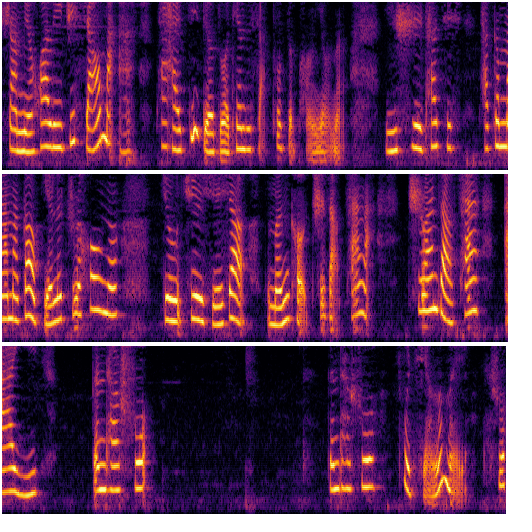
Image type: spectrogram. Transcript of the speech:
上面画了一只小马，他还记得昨天的小兔子朋友呢。于是他去，他跟妈妈告别了之后呢，就去学校的门口吃早餐啦。吃完早餐，阿姨跟他说：“跟他说付钱了没有？”他说：“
